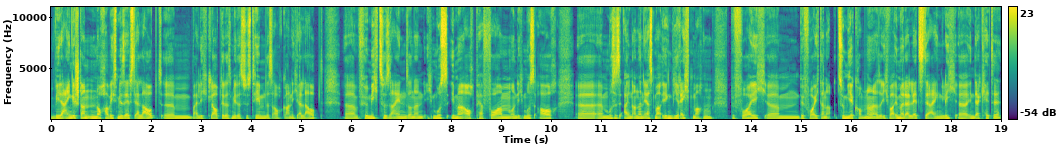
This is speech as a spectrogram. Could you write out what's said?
weder eingestanden noch habe ich es mir selbst erlaubt, ähm, weil ich glaubte, dass mir das System das auch gar nicht erlaubt, äh, für mich zu sein, sondern ich muss immer auch performen und ich muss auch, äh, muss es allen anderen erstmal irgendwie recht machen, bevor ich, ähm, bevor ich dann zu mir komme. Ne? Also ich war immer der Letzte eigentlich äh, in der Kette,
